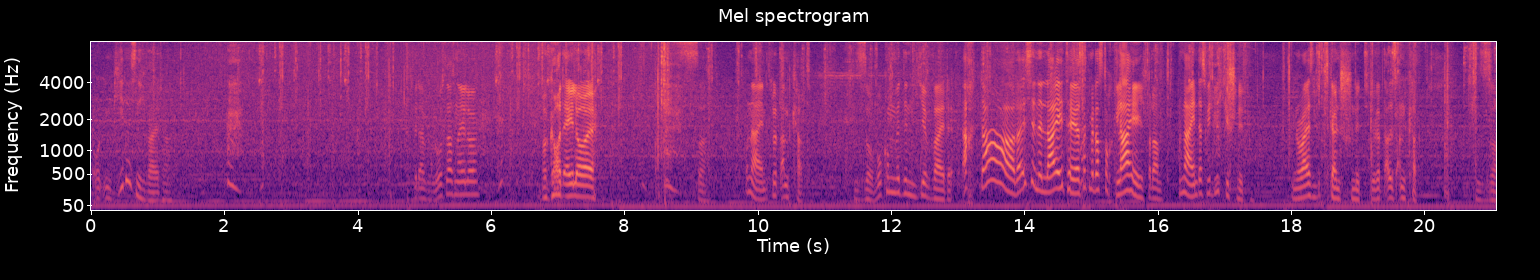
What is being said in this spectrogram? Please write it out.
Da unten geht es nicht weiter. bitte einfach loslassen, Aloy. Oh Gott, Aloy. So. Oh nein, das wird uncut. So, wo kommen wir denn hier weiter? Ach, da! Da ist ja eine Leiter. Ja, sag mir das doch gleich, verdammt. Oh nein, das wird nicht geschnitten. In Horizon gibt es keinen Schnitt. Hier wird alles uncut. So.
